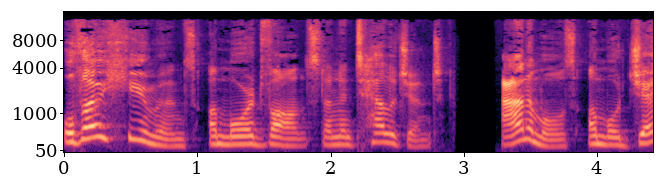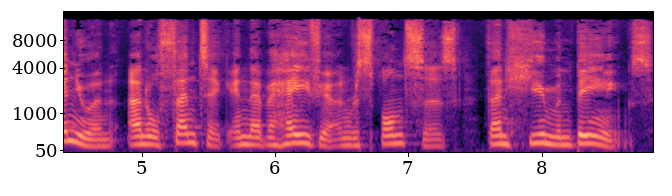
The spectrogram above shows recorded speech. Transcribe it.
Although humans are more advanced and intelligent, animals are more genuine and authentic in their behavior and responses than human beings.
